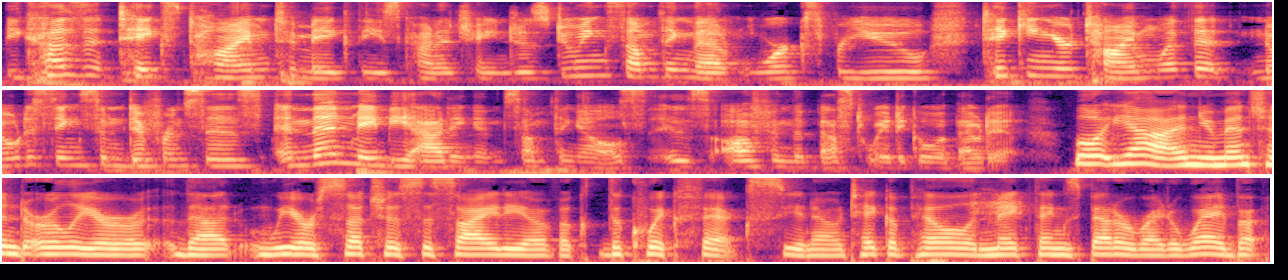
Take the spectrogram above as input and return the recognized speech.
Because it takes time to make these kind of changes, doing something that works for you, taking your time with it, noticing some differences, and then maybe adding in something else is often the best way to go about it. Well, yeah, and you mentioned earlier that we are such a society of a, the quick fix, you know, take a pill and make things better right away. But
